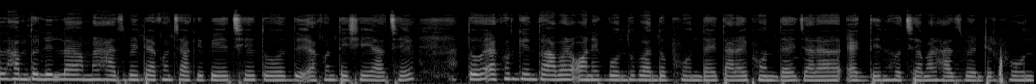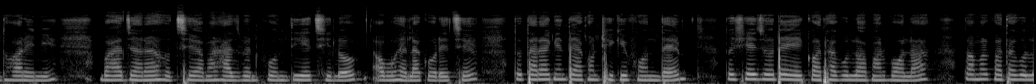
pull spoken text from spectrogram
আলহামদুলিল্লাহ আমার হাজব্যান্ড এখন চাকরি পেয়েছে, তো এখন দেশেই আছে। তো এখন কিন্তু আবার অনেক বন্ধু বান্ধব ফোন দেয়, তারাই ফোন দেয়। যারা একদিন হচ্ছে আমার হাজব্যান্ডের ফোন ধরেনি বা যারা হচ্ছে আমার হাজব্যান্ড ফোন দিয়েছিল, অবহেলা করেছে, তো তারা কিন্তু এখন ঠিকই ফোন দেয়। তো সেই জন্য এই কথাগুলো আমার বলা। তো আমার কথাগুলো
